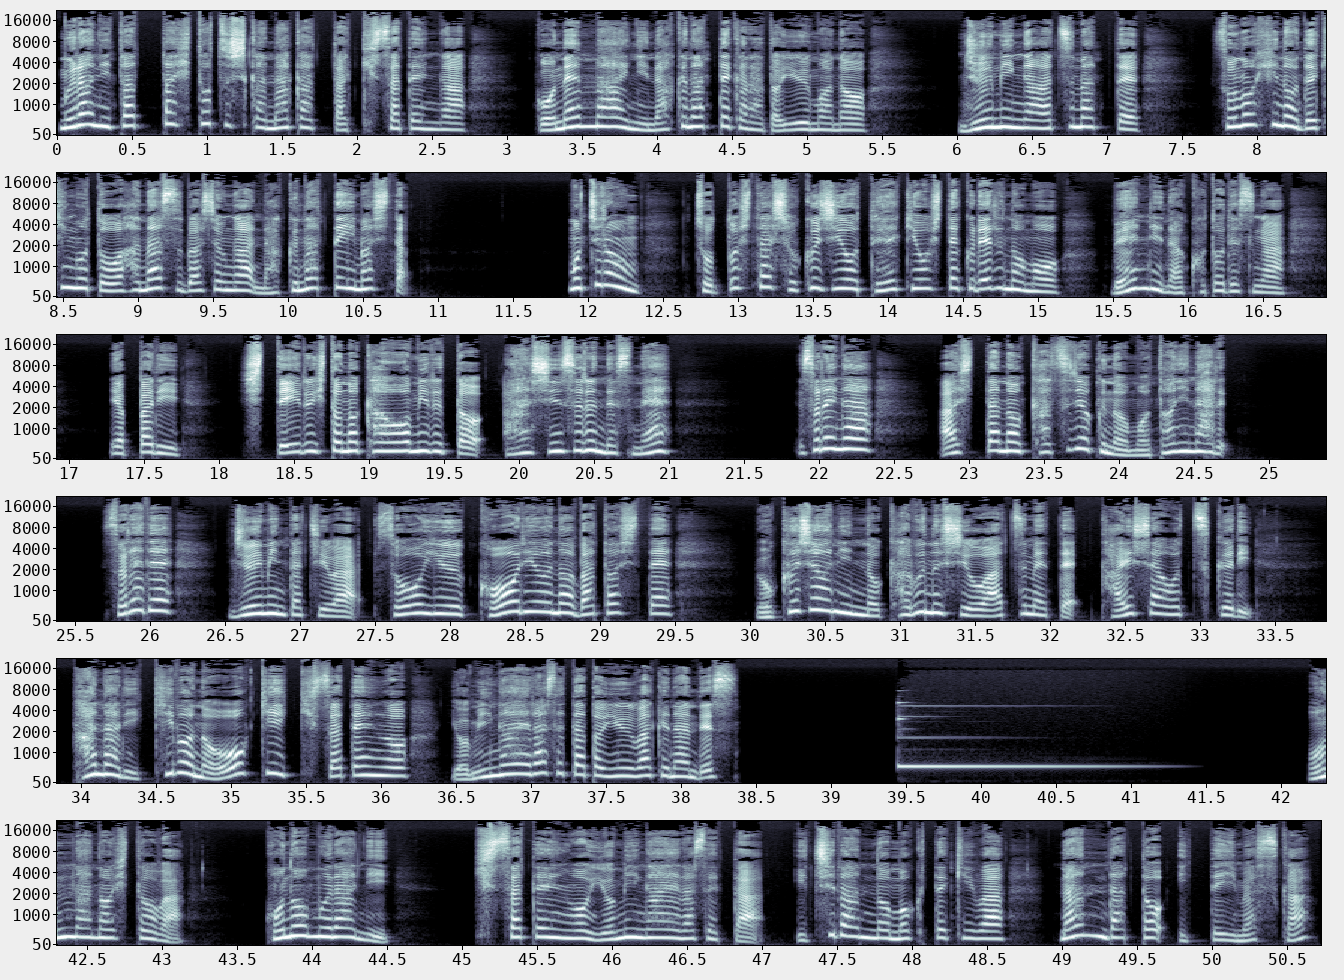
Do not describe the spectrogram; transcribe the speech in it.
村にたった一つしかなかった喫茶店が5年前に亡くなってからというもの、住民が集まってその日の出来事を話す場所がなくなっていました。もちろん、ちょっとした食事を提供してくれるのも便利なことですが、やっぱり知っている人の顔を見ると安心するんですね。それが明日の活力のもとになる。それで住民たちはそういう交流の場として60人の株主を集めて会社を作り、かなり規模の大きい喫茶店を蘇らせたというわけなんです。女の人はこの村に喫茶店を蘇らせた一番の目的は何だと言っていますか？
